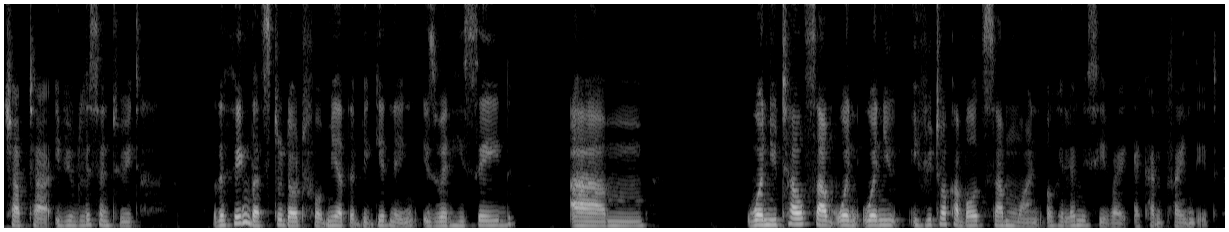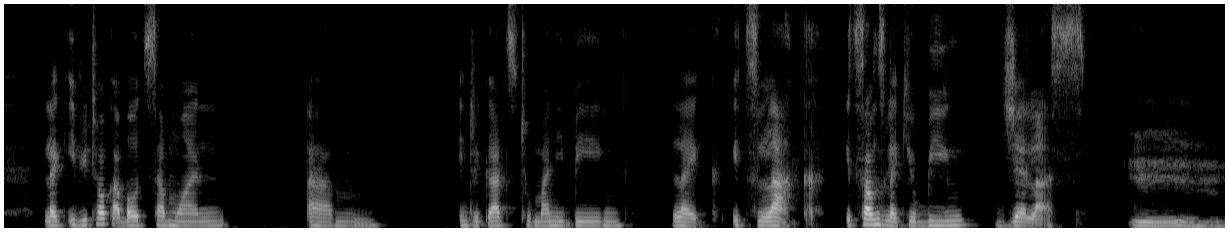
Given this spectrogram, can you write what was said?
chapter, if you've listened to it, the thing that stood out for me at the beginning is when he said, um, when you tell some when when you if you talk about someone, okay, let me see if I, I can find it. Like if you talk about someone um in regards to money being like it's lack, it sounds like you're being jealous. Mm.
